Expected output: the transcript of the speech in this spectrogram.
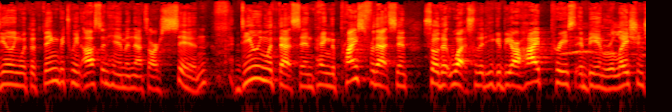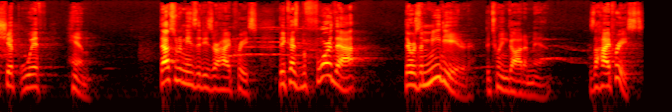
dealing with the thing between us and him, and that's our sin, dealing with that sin, paying the price for that sin, so that what? So that he could be our high priest and be in relationship with him. That's what it means that he's our high priest. Because before that, there was a mediator between God and man. It was the high priest,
